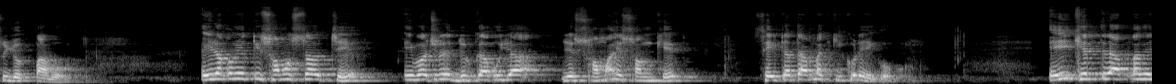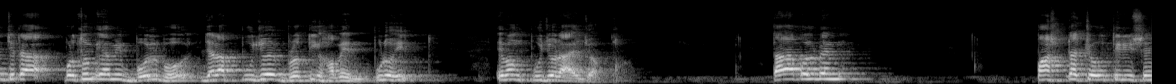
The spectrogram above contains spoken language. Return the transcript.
সুযোগ পাবো। এইরকম একটি সমস্যা হচ্ছে, এই বছরের দুর্গাপূজা যে সময় সংক্ষেপ, সেইটাতে আমরা কি করে এগোবো? এই ক্ষেত্রে আপনাদের যেটা প্রথমে আমি বলব, যারা পুজোয় ব্রতী হবেন, পুরোহিত এবং পুজোর আয়োজক, তারা বলবেন পাঁচটা চৌত্রিশে,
